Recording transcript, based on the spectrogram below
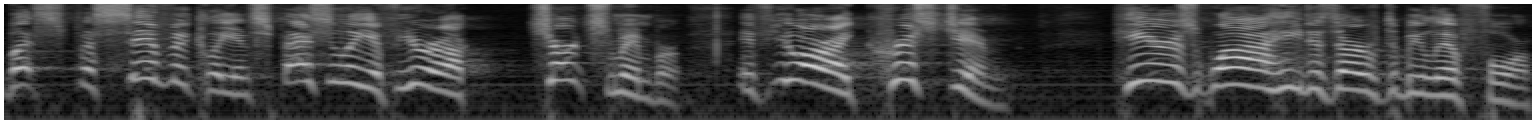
But specifically, and especially if you're a church member, if you are a Christian, here's why he deserves to be lived for.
